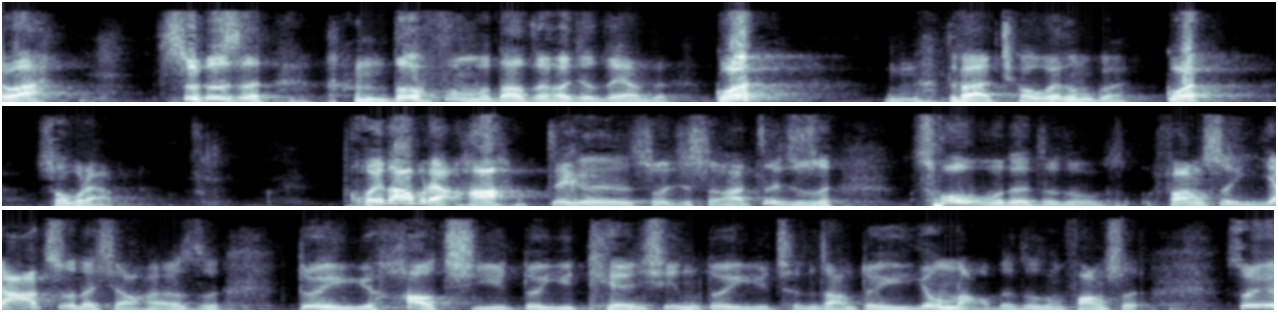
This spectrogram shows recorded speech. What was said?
对吧？是不是很多父母到最后就这样子滚，嗯，对吧？球为什么滚？滚，受不了，回答不了哈。这个说句实话，这就是错误的这种方式，压制了小孩子。对于好奇，对于天性，对于成长，对于用脑的这种方式，所以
